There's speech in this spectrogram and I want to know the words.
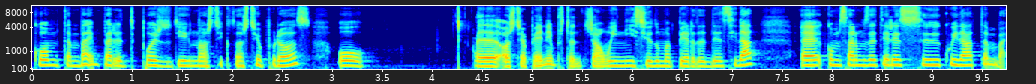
como também para depois do diagnóstico de osteoporose ou uh, osteopenia, portanto já o início de uma perda de densidade, uh, começarmos a ter esse cuidado também.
